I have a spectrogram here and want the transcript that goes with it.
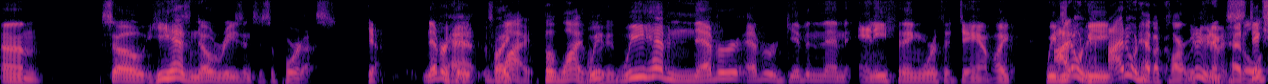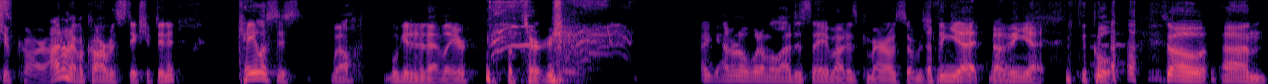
Um, so he has no reason to support us. Yeah. never had. Like, why? But why, We, we have never ever given them anything worth a damn. Like we I don't. we, I don't have a car with don't even have a stick shift car. I don't have a car with stick shift in it. Kalis is well, we'll get into that later. Absurd. I, I don't know what I'm allowed to say about his Camaro. So I'm just Nothing yet. Nothing yet. Cool. So um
